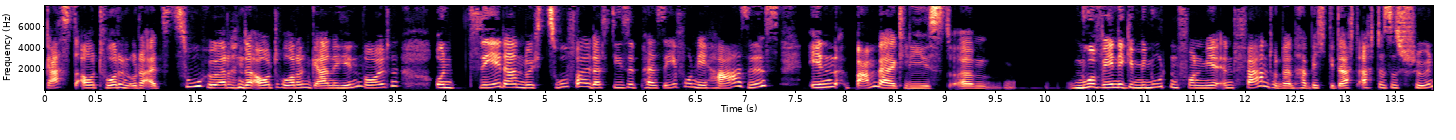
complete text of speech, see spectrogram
Gastautorin oder als zuhörende Autorin gerne hin wollte und sehe dann durch Zufall, dass diese Persephone Hasis in Bamberg liest. Ähm, nur wenige Minuten von mir entfernt. Und dann habe ich gedacht, ach, das ist schön,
